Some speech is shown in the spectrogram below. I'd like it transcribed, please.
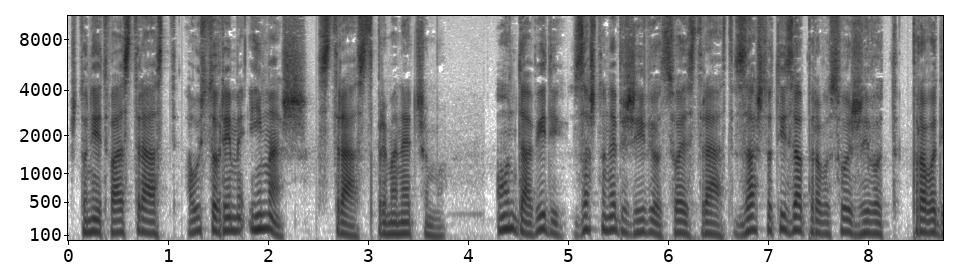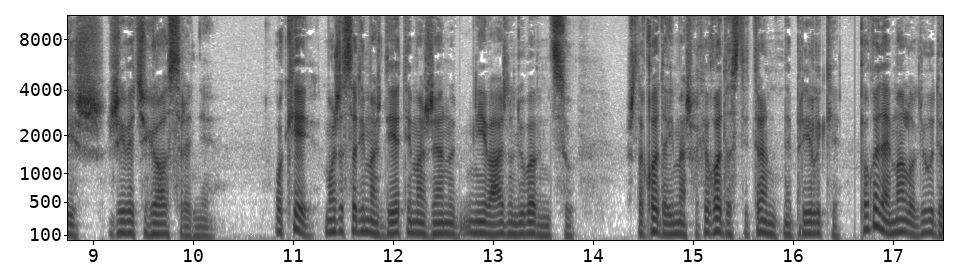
što nije tvoja strast, a u isto vrijeme imaš strast prema nečemu, onda vidi zašto ne bi živio od svoje strasti, zašto ti zapravo svoj život provodiš živeći ga osrednje. Ok, možda sad imaš dijete, imaš ženu, nije važno ljubavnicu, šta god da imaš, kakve god da ti trenutne prilike. Pogledaj malo ljude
